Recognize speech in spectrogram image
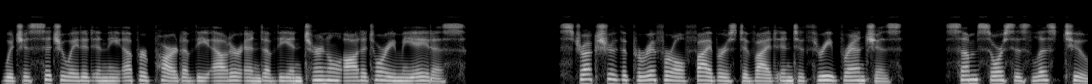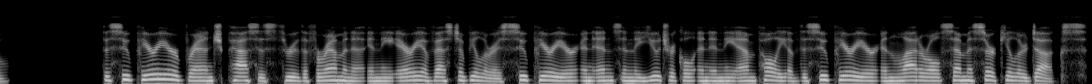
which is situated in the upper part of the outer end of the internal auditory meatus. Structure The peripheral fibers divide into three branches, some sources list two. The superior branch passes through the foramina in the area vestibularis superior and ends in the utricle and in the ampullae of the superior and lateral semicircular ducts.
